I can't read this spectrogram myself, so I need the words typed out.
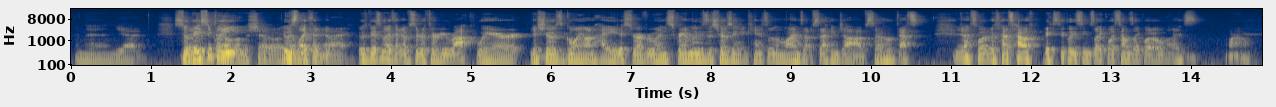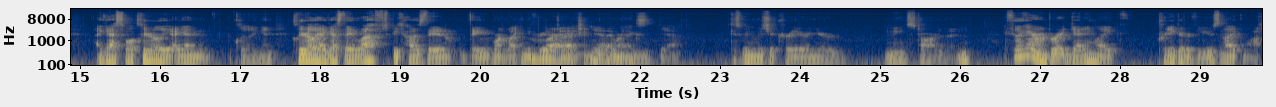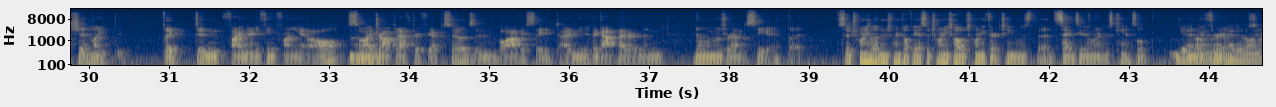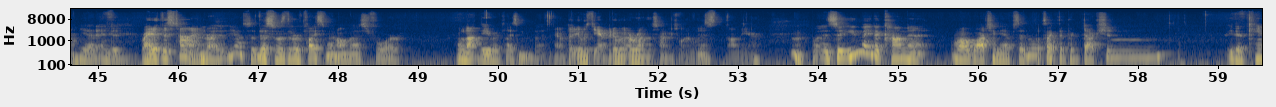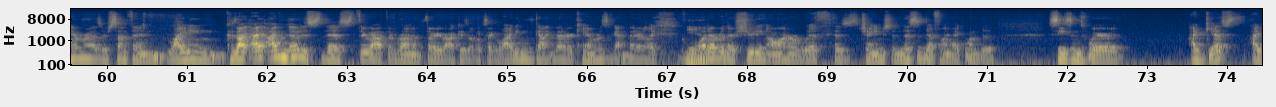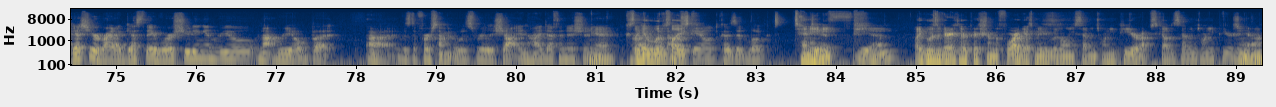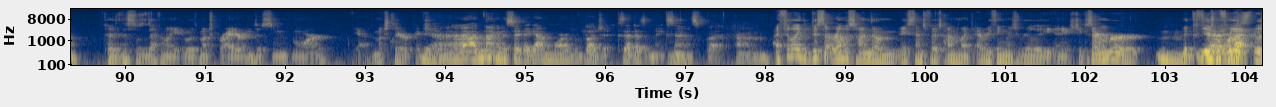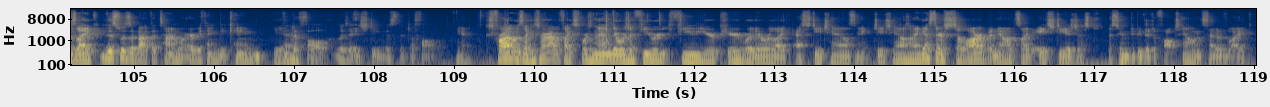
And then yeah, So basically, on the show. it was like back. It was basically like that episode of 30 Rock where the show's going on hiatus, or everyone's scrambling because the show's going to get canceled and lines up second job. So that's Yeah. that's what that's how it basically seems like what sounds like what it was. Wow. I guess. Well, clearly, again, clearly again, clearly, I guess they left because they didn't they weren't liking the creative Right. direction. Yeah, they weren't. Ex- yeah. because when you lose your creator and your main star, then I feel like I remember it getting like pretty good reviews, and I like watched it and like like didn't find anything funny at all. So I Mhm. dropped it after a few episodes, and well, obviously, I mean, if it got better, then no one was around to see it. But So 2011, 2012, yeah. So 2012 to 2013 was the second season when it was canceled. Yeah, Midway it, through, ended only, so. yeah, it ended Right at this time. right. Yeah, so this was the replacement almost for, well, not the replacement, but No, but it was yeah, but it was around this time was when it was on the air. Well, So you made a comment while watching the episode. It looks like the production, either cameras or something, lighting. Because I, I I've noticed this throughout the run of Thirty Rock. Is it looks like lighting's gotten better, cameras have gotten better. Like Yeah. whatever they're shooting on or with has changed. And this is definitely like one of the seasons where. I guess I guess you're right. I guess they were shooting in real, not real, but uh, it was the first time it was really shot in high definition. Yeah, 'cause, like, it looks like- scaled because it looked 1080p. Yeah. Like it was a very clear picture, and before I guess maybe it was only 720p or upscaled to 720p or something. Yeah. Because Yeah. this was definitely it was much brighter and just seemed more yeah much clearer picture. Yeah, I'm not going to say they got more of a budget because that doesn't make sense. But um, I feel like this around this time though makes sense for the time when like everything was really in HD. Because I remember the few years Yeah, it before was- that it was like this was about the time where everything became Yeah. the default. Was HD was the default? yeah. Because for I was like it started out with like sports, and then there was a few few year period where there were like SD channels and HD channels, and I guess there still are, but now it's like HD is just assumed to be the default channel instead of like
